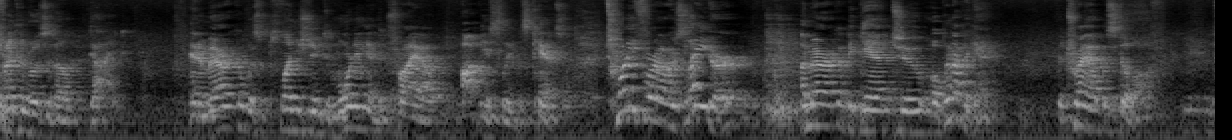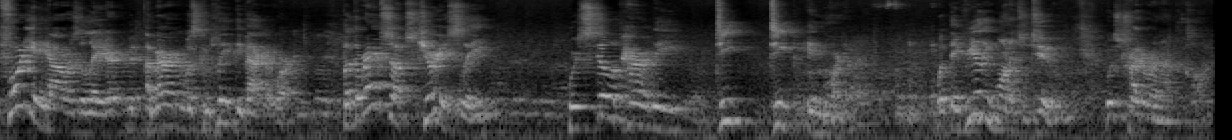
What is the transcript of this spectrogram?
Franklin Roosevelt died. And America was plunged into mourning, and the tryout obviously was canceled. 24 hours later, America began to open up again. The tryout was still off. 48 hours later, America was completely back at work. But the Red Sox, curiously, were still apparently deep, deep in mourning. What they really wanted to do was try to run out the clock.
